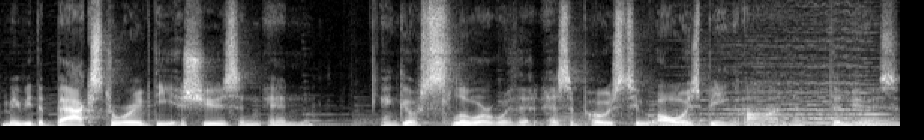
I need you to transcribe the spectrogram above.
maybe the backstory of the issues and and and go slower with it as opposed to always being on the news.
